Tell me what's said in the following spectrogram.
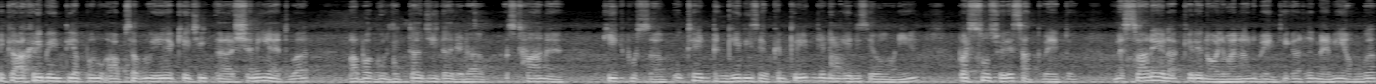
ਇੱਕ ਆਖਰੀ ਬੇਨਤੀ ਆਪਾਂ ਨੂੰ, ਆਪ ਸਭ ਨੂੰ ਇਹ ਹੈ ਕਿ ਜੀ ਸ਼ਨੀ ਐਤਵਾਰ ਬਾਬਾ ਗੁਰਦਿੱਤਾ ਜੀ ਦਾ ਜਿਹੜਾ ਸਥਾਨ ਹੈ, ਕੀਰਤਪੁਰ ਸਾਹਿਬ, ਉੱਥੇ ਡੰਗੇ ਦੀ ਸੇਵਾ ਕੰਕਰੀਟ ਦੇ ਡੰਗੇ ਦੀ ਸੇਵਾ ਹੋਣੀ ਹੈ, ਪਰਸੋਂ ਸਵੇਰੇ 7 ਵਜੇ ਤੋਂ। ਮੈਂ ਸਾਰੇ ਇਲਾਕੇ ਦੇ ਨੌਜਵਾਨਾਂ ਨੂੰ ਬੇਨਤੀ ਕਰਦਾ, ਮੈਂ ਵੀ ਆਉਂਗਾ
